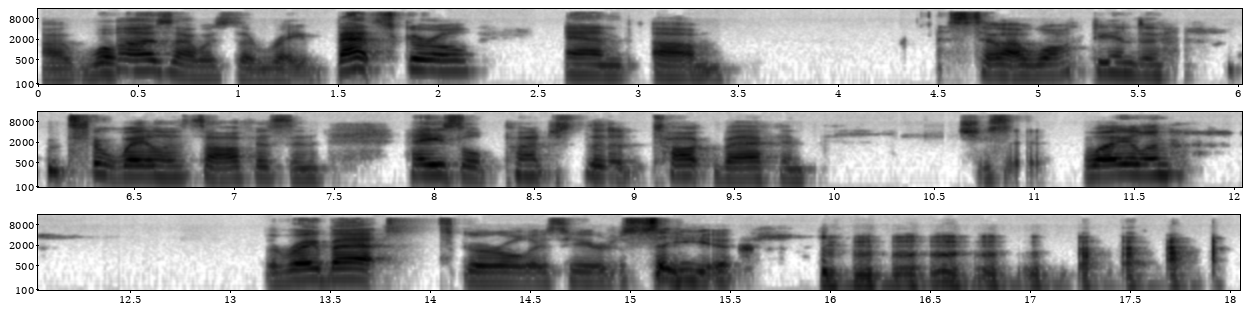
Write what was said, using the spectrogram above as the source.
I was. I was the Ray Bats girl. And um, so I walked into to Waylon's office and Hazel punched the talk back and she said, Waylon, the Ray Bats girl is here to see you.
